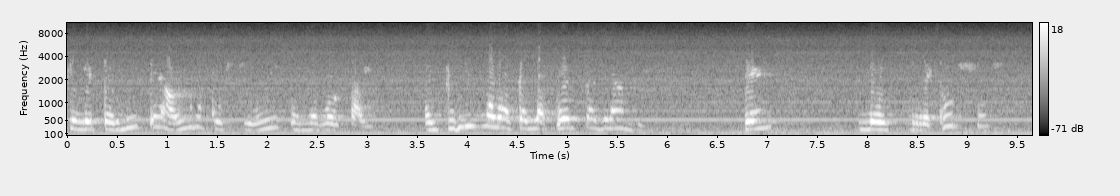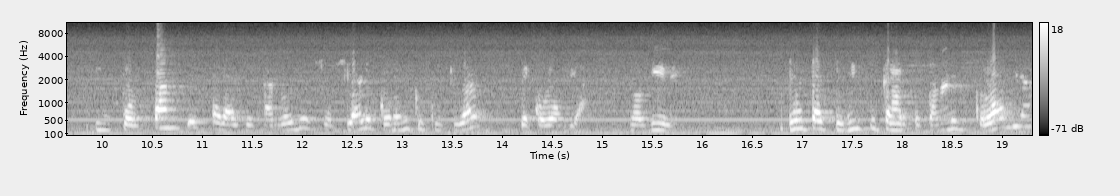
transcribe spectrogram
que le permite a uno construir un mejor país. El turismo va a ser la puerta grande de los recursos importantes para el desarrollo social, económico y cultural de Colombia. No olviden, rutas turísticas artesanales de Colombia,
